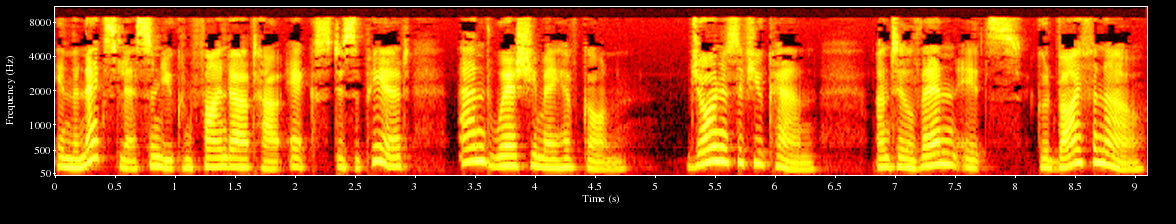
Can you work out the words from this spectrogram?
In the next lesson, you can find out how X disappeared and where she may have gone. Join us if you can. Until then, it's goodbye for now.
